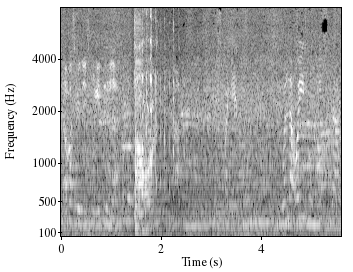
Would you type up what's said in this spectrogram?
Dapat yun yung spaghetti nila. spaghetti. Wala oy, cookies lang.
